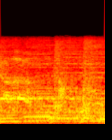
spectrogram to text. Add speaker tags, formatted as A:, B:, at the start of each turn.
A: yellow.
